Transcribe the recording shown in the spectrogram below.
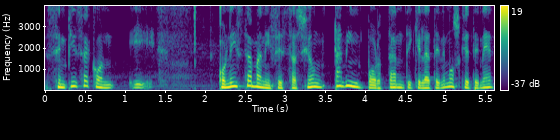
se empieza con, eh, con esta manifestación tan importante que la tenemos que tener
